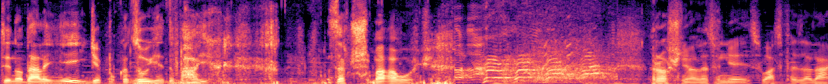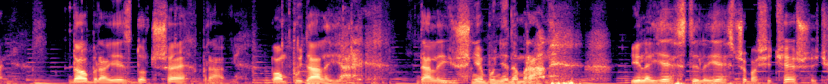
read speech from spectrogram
Ty no dalej nie idzie, pokazuje dwa ich. Zatrzymało się. Rośnie, ale to nie jest łatwe zadanie. Dobra, jest do trzech prawie. Pompuj dalej, Jarek. Dalej już nie, bo nie dam rany. Ile jest, tyle jest, trzeba się cieszyć.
